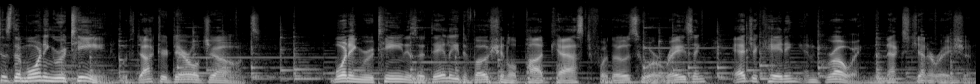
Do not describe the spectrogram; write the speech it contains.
is the Morning Routine with Dr. Daryl Jones. Morning Routine is a daily devotional podcast for those who are raising, educating, and growing the next generation.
